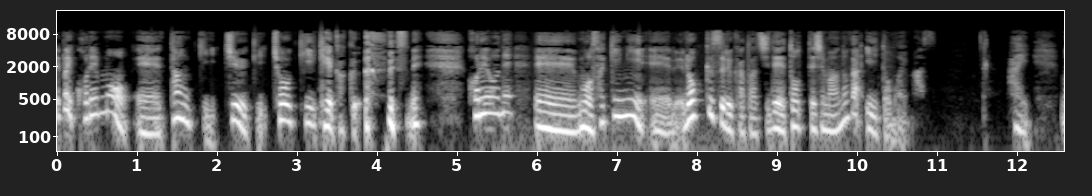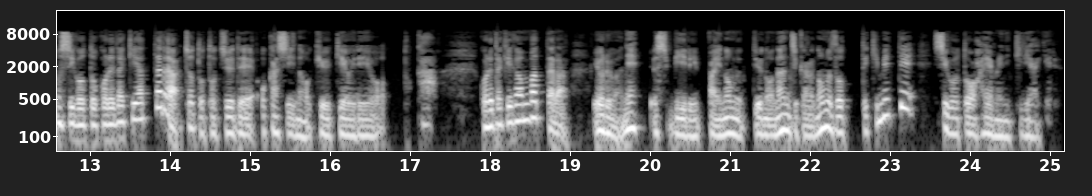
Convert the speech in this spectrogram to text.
やっぱりこれも、えー短期、中期、長期計画 ですね。これをね、えーもう先に、えーロックする形で取ってしまうのがいいと思います。はい。もう仕事これだけやったら、ちょっと途中でお菓子の休憩を入れようとか、これだけ頑張ったら夜はね、よし、ビール一杯飲むっていうのを何時から飲むぞって決めて仕事を早めに切り上げる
